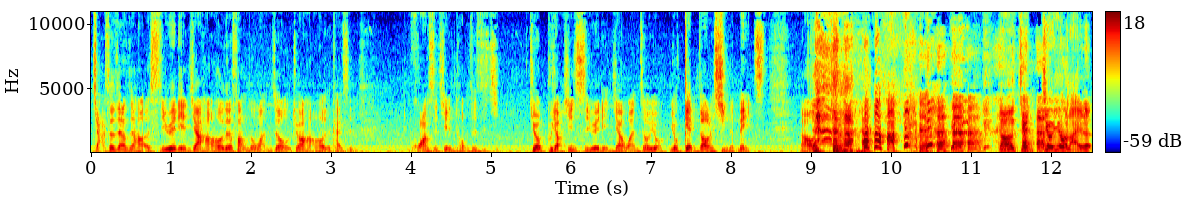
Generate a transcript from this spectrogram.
假设这样子好了，十月连假好好的放纵完之后，我就要好好的开始花时间投资自己，结果不小心十月连假完之后又又 get 到了新的妹子，然后就 然后就就又来了，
